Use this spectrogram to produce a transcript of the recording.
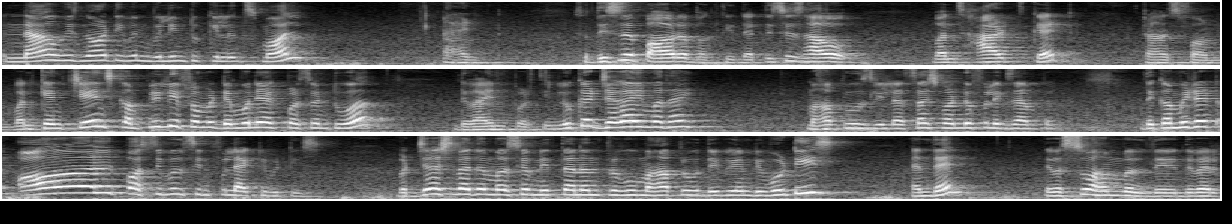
Now he is not even willing to kill a small ant. So this is the power of bhakti, that this is how one's heart get transformed. One can change completely from a demoniac person to a divine person. Look at Jagai Madhai, Mahaprabhu's Leela, such wonderful example. They committed all possible sinful activities. But just by the mercy of Nityanand Prabhu, Mahaprabhu, they became devotees and then they were so humble. They, they were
